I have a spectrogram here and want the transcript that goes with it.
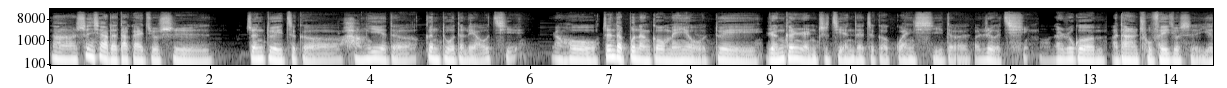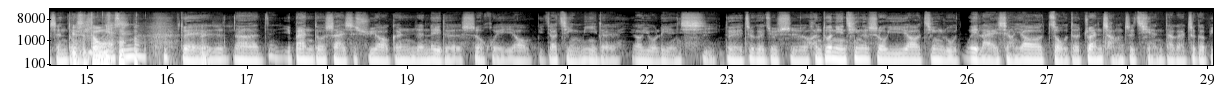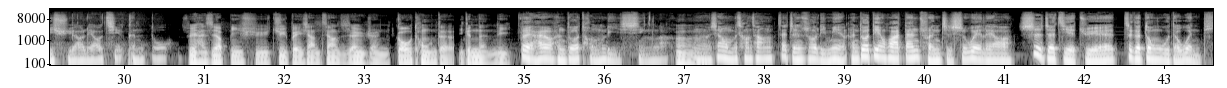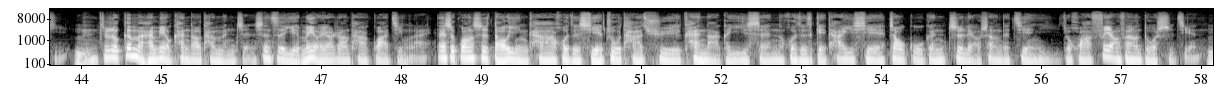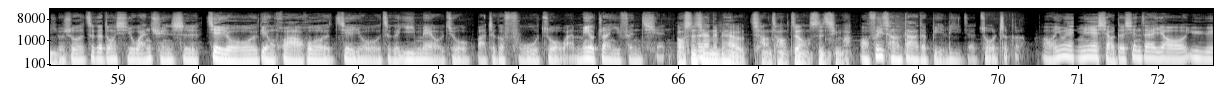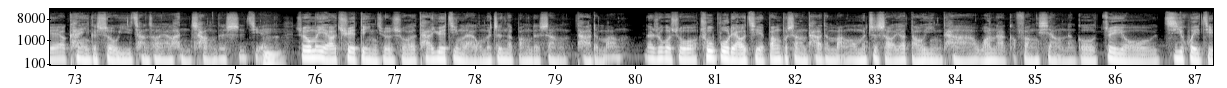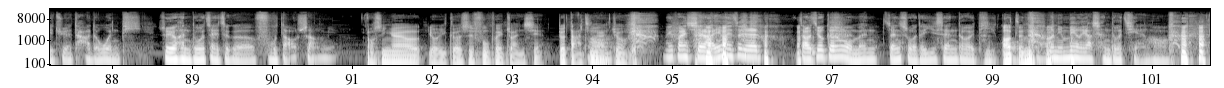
那剩下的大概就是针对这个行业的更多的了解。然后，真的不能够没有对人跟人之间的这个关系的热情。那如果啊，当然，除非就是野生动物，野生动物，对，对那一般都是还是需要跟人类的社会要比较紧密的要有联系。对，这个就是很多年轻的兽医要进入未来想要走的专长之前，大概这个必须要了解更多。所以还是要必须具备像这样子人与人沟通的一个能力。对，还有很多同理心了。嗯嗯，像我们常常在诊所里面，很多电话单纯只是为了要试着解决这个动物的问题。嗯，就是说根本还没有看到他门诊，甚至也没有要让他挂进来。但是光是导引他或者协助他去看哪个医生，或者是给他一些照顾跟治疗上的建议，就花非常非常多时间。嗯，就是说这个东西完全是借由。电话或借由这个 email 就把这个服务做完，没有赚一分钱。老师现在那边还有常常有这种事情吗？哦，非常大的比例在做这个哦，因为你们也晓得，现在要预约要看一个兽医，常常要很长的时间。嗯，所以我们也要确定，就是说他约进来，我们真的帮得上他的忙。那如果说初步了解帮不上他的忙，我们至少要导引他往哪个方向能够最有机会解决他的问题。所以有很多在这个辅导上面，老师应该要有一个是付费专线，就打进来就、哦、没关系啦，因为这个。早就跟我们诊所的医生都有提过。哦，真的？哦，你没有要很多钱哦，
